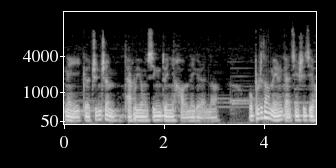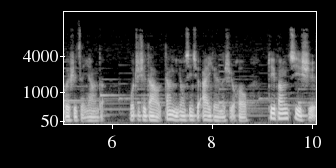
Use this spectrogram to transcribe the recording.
那一个真正他会用心对你好的那个人呢？我不知道每人感情世界会是怎样的，我只知道，当你用心去爱一个人的时候，对方即使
